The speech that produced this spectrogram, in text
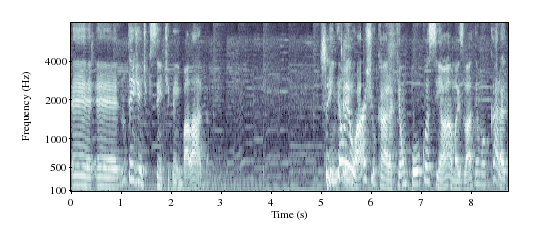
É, é, não tem gente que se sente bem embalada? Sim, então tem. eu acho, cara, que é um pouco assim, ah, mas lá tem uma. Cara,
